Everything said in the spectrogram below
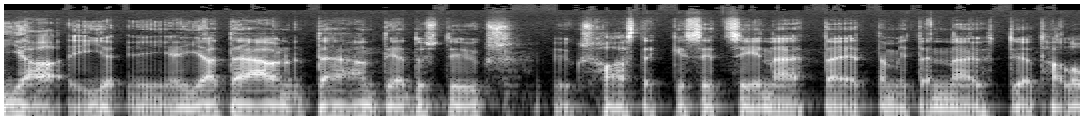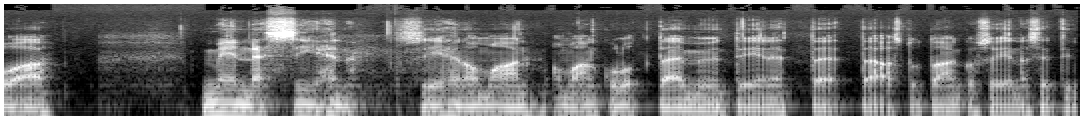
ja, ja, ja tämä, on, tämä on tietysti yksi, yksi haastekin sit siinä, että, että miten nämä yhtiöt haluaa mennä siihen, siihen omaan, omaan kuluttajamyyntiin, että, että astutaanko siinä sitten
